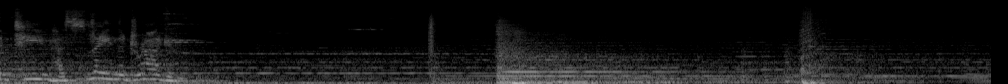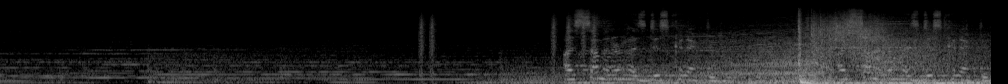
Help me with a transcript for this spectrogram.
Red team has slain the dragon. A summoner has disconnected. A summoner has disconnected.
